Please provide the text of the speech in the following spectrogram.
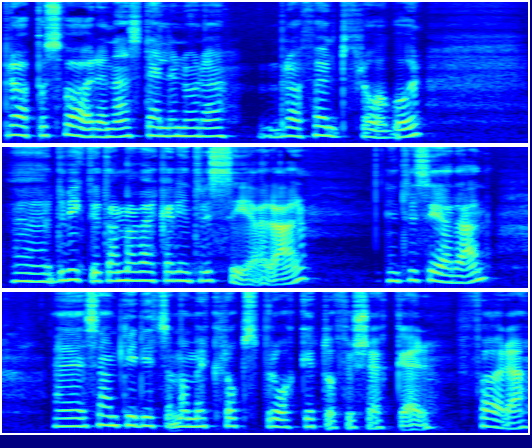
bra på svaren, ställer några bra följdfrågor. Eh, det är viktigt att man verkar intresserad, intresserad eh, Eh, samtidigt som man med kroppsspråket då försöker föra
